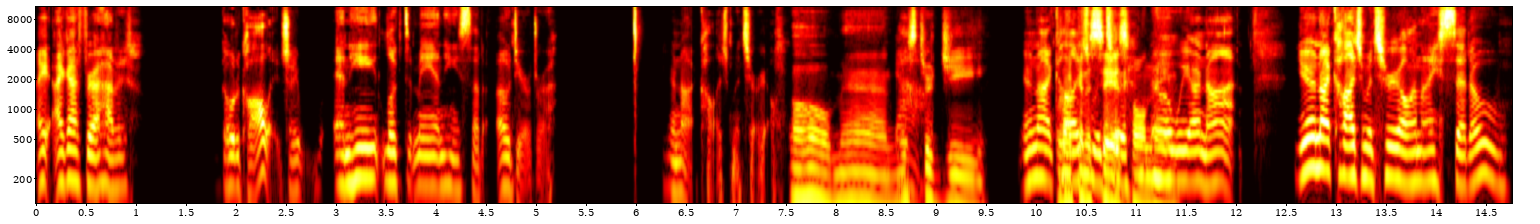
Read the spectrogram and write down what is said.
I, I got to figure out how to go to college. I, and he looked at me and he said, Oh, Deirdre, you're not college material. Oh man, Yeah. Mr. G. You're not We're not college say material. his whole name. No, we are not. You're not college material. And I said, Oh,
